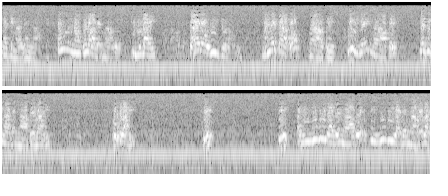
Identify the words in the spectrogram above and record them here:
ငါကျင်လာလည်းငါပဲဟိုနံဘဝလည်းငါပဲဒီလိုလိုက်ဒါတော့ဝိကြတာလေမနက်ကတော့ငါပဲဝိလည်းငါပဲငါကျင်လာလည်းငါပဲလားဟုတ်ကလားဟင်ဒီအမြင်ကြီးလာတဲ့ငါပဲအပြင်ကြီးလာတဲ့ငါပဲလား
